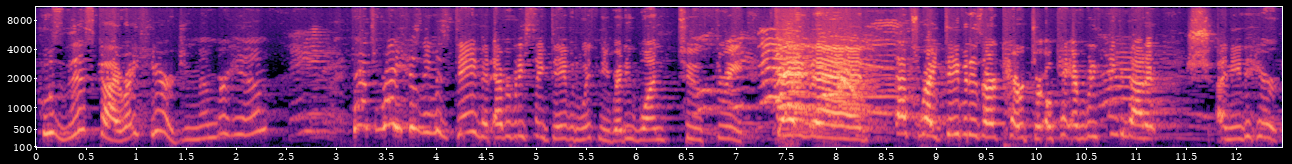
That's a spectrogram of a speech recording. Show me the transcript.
Who's this guy right here? Do you remember him? David. That's right. His name is David. Everybody say David with me. Ready? One, two, three. David. That's right. David is our character. Okay, everybody think about it. Shh, I need to hear.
